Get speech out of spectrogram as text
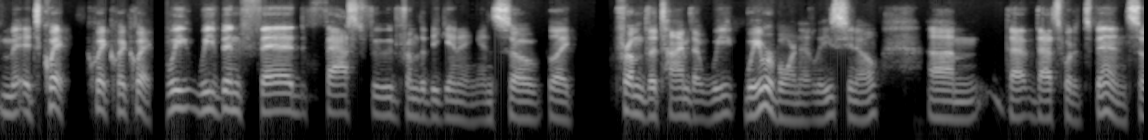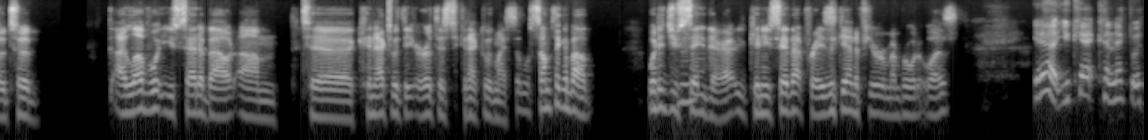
it's quick, quick, quick, quick. We we've been fed fast food from the beginning, and so like from the time that we we were born at least you know um that that's what it's been. So to i love what you said about um to connect with the earth is to connect with myself. Something about what did you mm-hmm. say there? Can you say that phrase again if you remember what it was? Yeah you can't connect with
